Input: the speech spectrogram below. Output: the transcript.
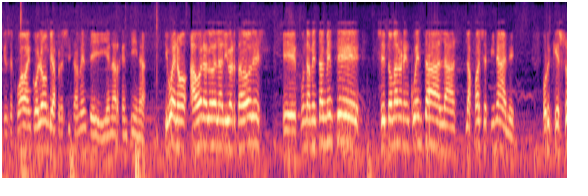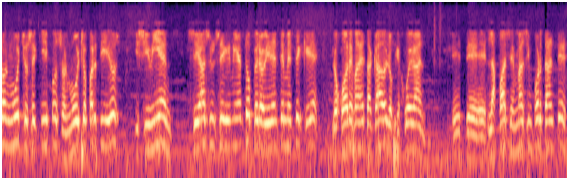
que se jugaba en Colombia precisamente y en Argentina. Y bueno, ahora lo de la Libertadores, eh, fundamentalmente se tomaron en cuenta las, las fases finales, porque son muchos equipos, son muchos partidos, y si bien se hace un seguimiento, pero evidentemente que los jugadores más destacados, los que juegan este, las fases más importantes,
